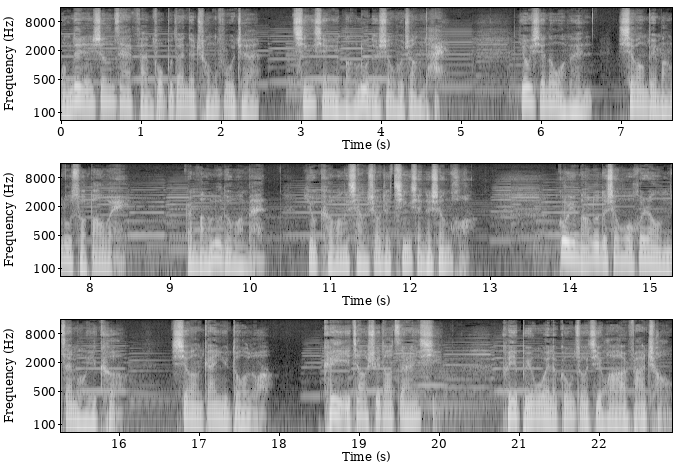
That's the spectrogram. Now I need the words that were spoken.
我们的人生在反复不断的重复着清闲与忙碌的生活状态。悠闲的我们希望被忙碌所包围，而忙碌的我们又渴望享受着清闲的生活。过于忙碌的生活会让我们在某一刻希望甘于堕落，可以一觉睡到自然醒。可以不用为了工作计划而发愁。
